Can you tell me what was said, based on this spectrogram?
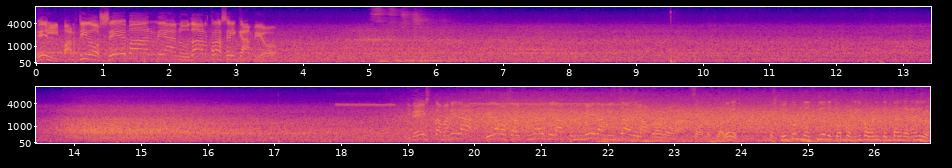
El partido se va a reanudar tras el cambio. Y de esta manera llegamos al final de la primera mitad de la prórroga. Llegar los jugadores. Estoy convencido de que ambos equipos van a intentar ganar en los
